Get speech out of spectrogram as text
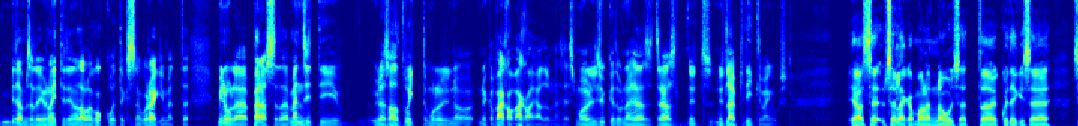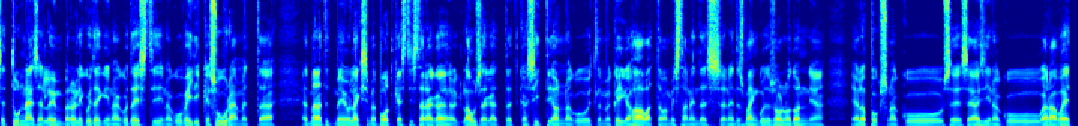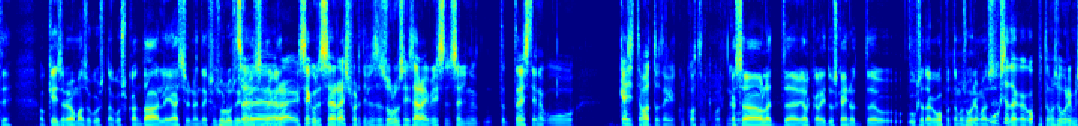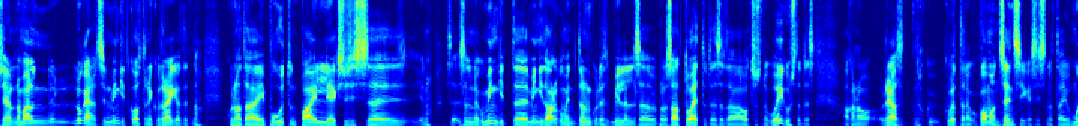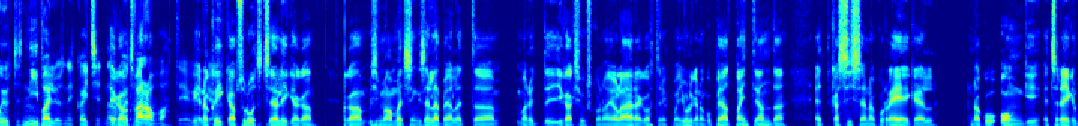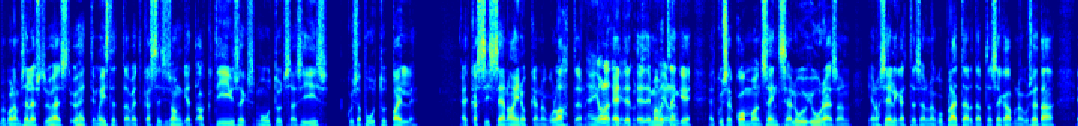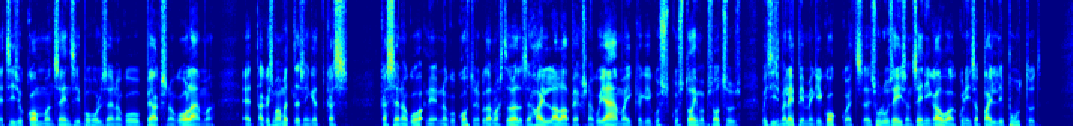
mida me selle Unitedi nädala kokkuvõtteks nagu räägime, et minule pärast seda Man City üle saadet võitu mul oli no, ikka väga-väga hea tunne sees, mul oli niisugune tunne sees, et reaalselt nüüd, nüüd lähebki tiitlimänguks. jah, see, sellega ma olen nõus, et äh, kuidagi see äh, see tunne selle ümber oli kuidagi nagu tõesti nagu veidike suurem, et et mäletad, me ju läksime podcast'ist ära ka lausega, et, et kas City on nagu ütleme, kõige haavatavam, mis ta nendes, nendes mängudes olnud on ja ja lõpuks nagu see, see asi nagu ära võeti. okei okay,, seal oli omasugust nagu skandaali ja asju nende, eks ju, suluseisu asjadega. see, kuidas see Rashfordile see suluseis ära ei vilistud, see oli tõesti nagu käsitamatu tegelikult kohtunike poolt. kas nagu... sa oled äh, Jalkaliidus käinud äh, ukse taga koputamas uurimas? ukse taga koputamas uurimas ei olnud, no ma olen lugenud, siin mingid kohtunikud räägivad, et noh, kuna ta ei puutunud palli, eks ju, siis äh, noh, seal nagu mingid, mingid argumendid on, kuidas, millele sa võib-olla saad toetuda seda otsust nagu õigustades, aga no reaalselt noh, kui võtta nagu common sense'iga, siis noh, ta ju mõjutas nii palju neid kaitsjaid, nagu mõjutas väravvahti ja kõike. no kõike, absoluutselt, see oligi, aga aga siis ma mõtlesingi selle peale, et ma nüüd igaks juhuks, kuna ei ole äärekohtunik, ma ei julge nagu pead panti anda, et kas siis see nagu reegel nagu ongi, et see reegel peab olema selles suhtes ühest, üheti mõistetav, et kas see siis ongi, et aktiivseks muutud sa siis, kui sa puutud palli. et kas siis see on ainuke nagu lahter? et, et, et ma mõtlengi, et kui see common sense seal juures on ja noh, selgelt ta seal nagu pläterdab, ta segab nagu seda, et siis ju common sense'i puhul see nagu peaks nagu olema. et aga siis ma mõtlesingi, et kas kas see nagu, nagu kohtunikud armastavad öelda, see hall ala peaks nagu jääma ikkagi, kus, kus toimub see otsus, või siis me lepimegi kokku, et see suluseis on senikaua, kuni sa palli puutud.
